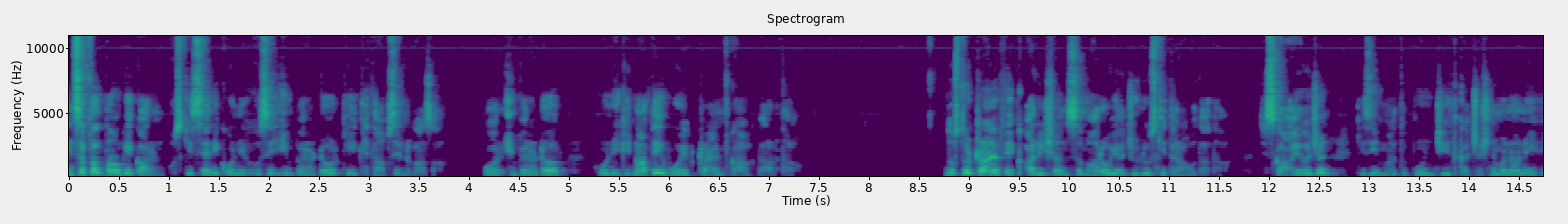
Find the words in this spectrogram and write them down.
इन सफलताओं के कारण उसके सैनिकों ने उसे इम्पेराटोर के खिताब से नवाजा और इम्पेराटोर होने के नाते वो एक ट्रायम्फ का हकदार था। दोस्तों, ट्रायम्फ एक आलिशान समारोह या जुलूस की तरह होता था, जिसका आयोजन किसी महत्वपूर्ण जीत का जश्न मनाने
